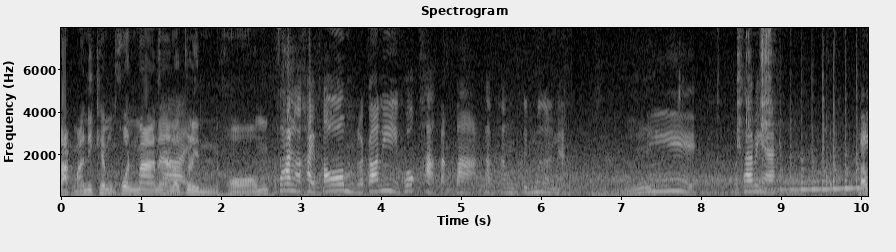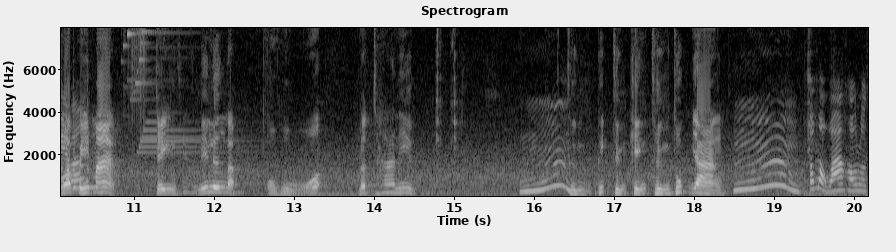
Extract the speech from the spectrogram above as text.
ตักมานี่เข้มข้นมากนะฮะใช่ แล้วกลิ่นหอมเขาจะทานกับไข่ต้ม แล้วก็นี่พวกผักต่างๆผักทางพื้นเมืองเนี่ย อืมนี่รส ชาติเป็นไง แบบว่าปี๊ดมากจริงจริง นี่เรื่องแบบ โอ้โห รสชาตินี่อืมถึงพริกถึงขิงถึงทุกอย่าง อืมต้องบอกว่าเขารส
